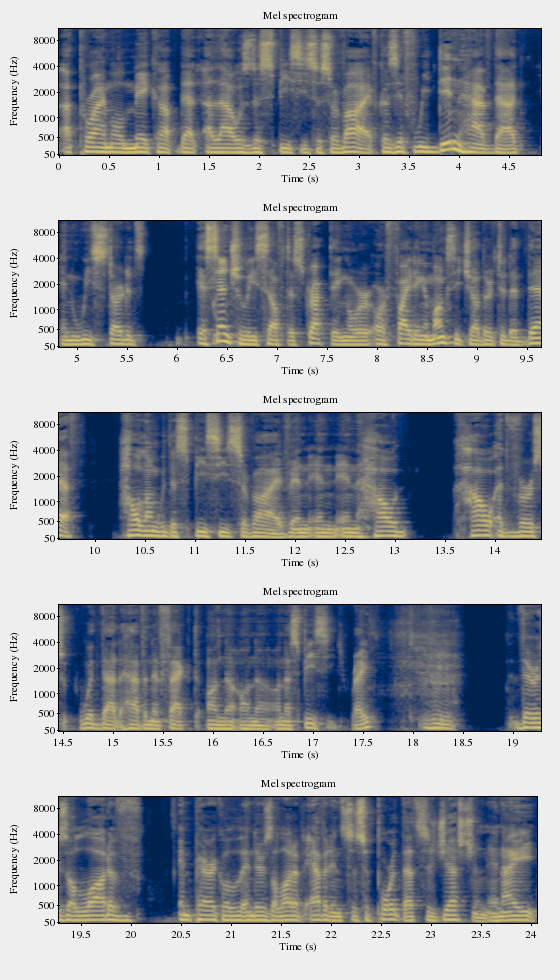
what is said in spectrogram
a primal makeup that allows the species to survive. Because if we didn't have that and we started essentially self-destructing or, or fighting amongst each other to the death, how long would the species survive? And, and, and how, how adverse would that have an effect on a, on a, on a species, right? Mm-hmm. There is a lot of empirical and there's a lot of evidence to support that suggestion. And I,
